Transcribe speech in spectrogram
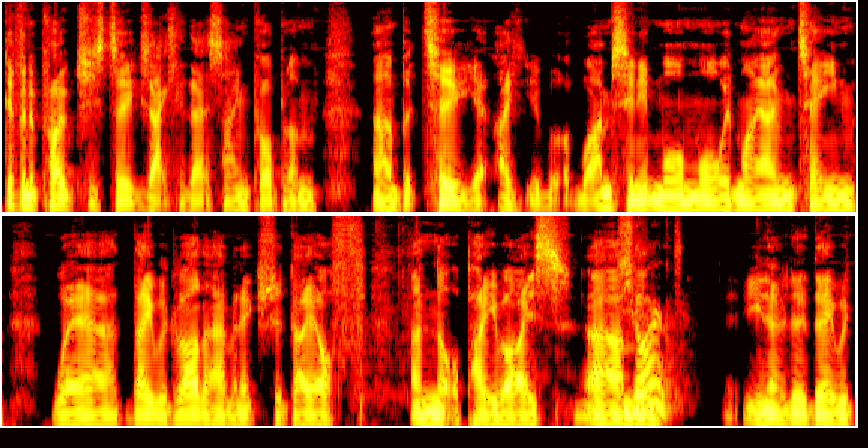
different approaches to exactly that same problem. Um, but two, yeah, I, I'm seeing it more and more with my own team where they would rather have an extra day off and not a pay rise. Um, sure. You know, they, they, would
